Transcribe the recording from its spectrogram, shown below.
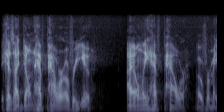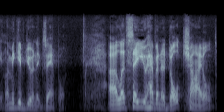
Because I don't have power over you, I only have power over me. Let me give you an example. Uh, let's say you have an adult child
